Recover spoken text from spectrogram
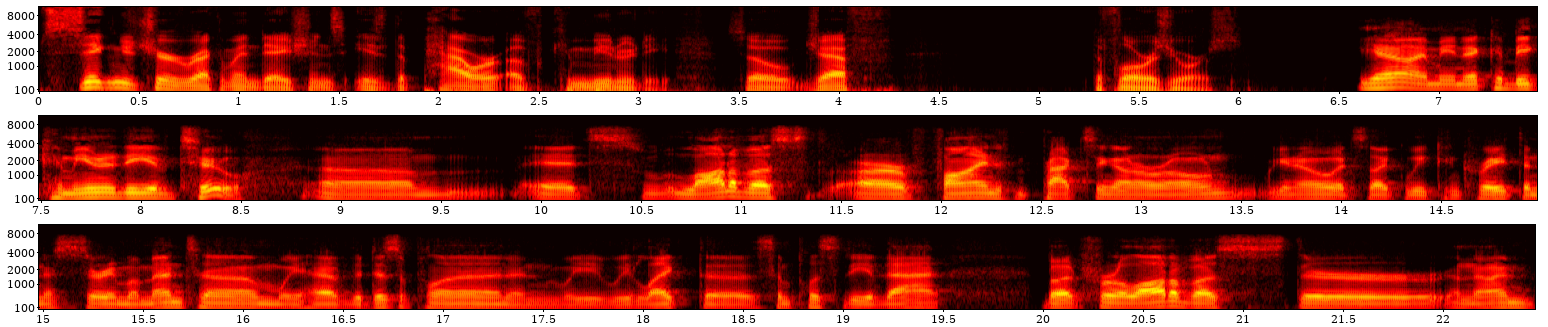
signature recommendations is the power of community. So, Jeff, the floor is yours. Yeah, I mean, it could be community of two. Um, it's a lot of us are fine practicing on our own. You know, it's like we can create the necessary momentum, we have the discipline, and we, we like the simplicity of that. But for a lot of us, there, and I'm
